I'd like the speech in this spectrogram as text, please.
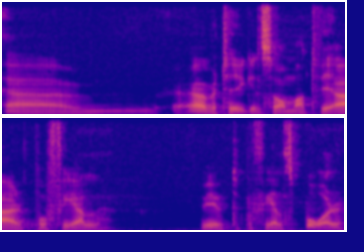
eh, övertygelse om att vi är på fel, vi är ute på fel spår.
